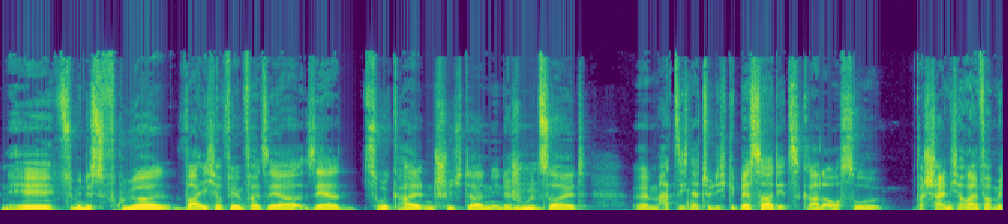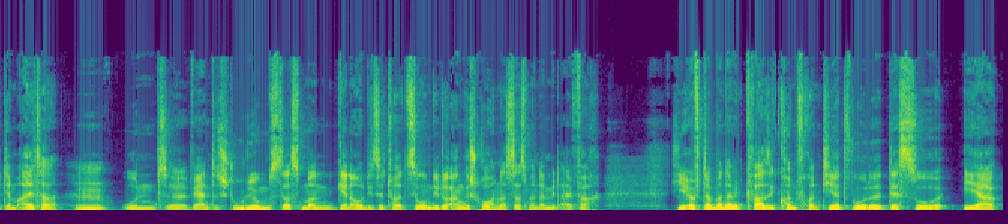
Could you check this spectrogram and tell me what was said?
Nee. Zumindest früher war ich auf jeden Fall sehr, sehr zurückhaltend, schüchtern in der mhm. Schulzeit. Ähm, hat sich natürlich gebessert, jetzt gerade auch so wahrscheinlich auch einfach mit dem Alter mhm. und äh, während des Studiums, dass man genau die Situation, die du angesprochen hast, dass man damit einfach, je öfter man damit quasi konfrontiert wurde, desto eher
